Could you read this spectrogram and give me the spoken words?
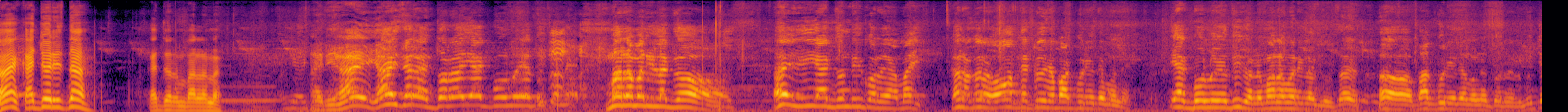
ಹಾಯ್ ಕಾಜೋರ್ ಇದ್ನ ಕಾಜೋರನ್ ಬಾಲನ ಅರೆ ಏಯ್ ಏಯ್ ಸರ ದೊರ ಯಾಕೆ ಬೋಲು ಎದ್ದು ಮಾರಾಮಾರಿ ಲಗ್ದ ಏಯ್ ಈ ಯಾಕೆ ಜೊಂಡಿ ಕೊರೆ ಮೈ কারও কারও অর্ধেক লইরে বাঘ করিয়ে দে মানে। এক বল লইয়া দুইজনে মারামারি লাগল বাঘ করিয়ে দে মানে তোর বুঝছ?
